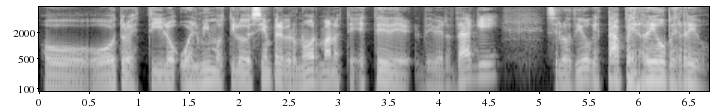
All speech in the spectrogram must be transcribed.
o, otro estilo, o el mismo estilo de siempre, pero no, hermano, este, este de, de verdad que se los digo que está perreo, perreo.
